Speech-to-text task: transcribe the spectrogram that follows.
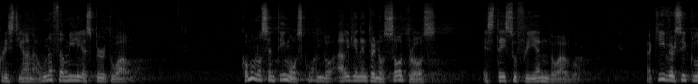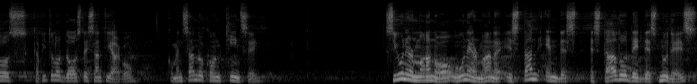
cristiana, una familia espiritual. ¿Cómo nos sentimos cuando alguien entre nosotros esté sufriendo algo? Aquí versículos capítulo 2 de Santiago, comenzando con 15. Si un hermano o una hermana están en estado de desnudez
